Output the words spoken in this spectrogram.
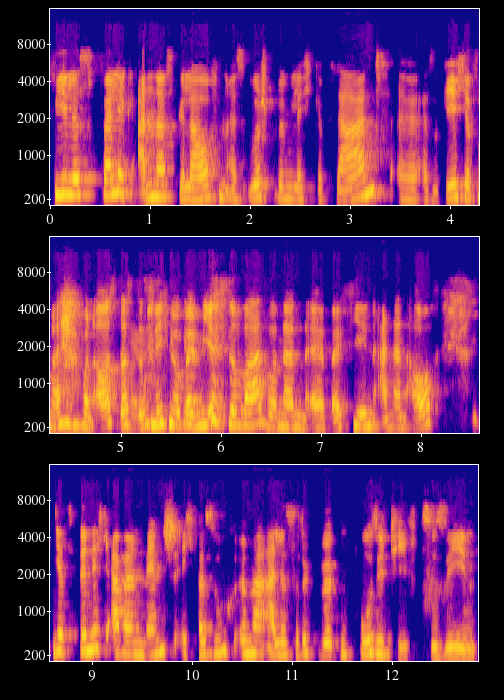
vieles völlig anders gelaufen als ursprünglich geplant. Äh, also gehe ich jetzt mal davon aus, dass das nicht nur bei mir so war, sondern äh, bei vielen anderen auch. Jetzt bin ich aber ein Mensch, ich versuche immer alles rückwirkend positiv zu sehen.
